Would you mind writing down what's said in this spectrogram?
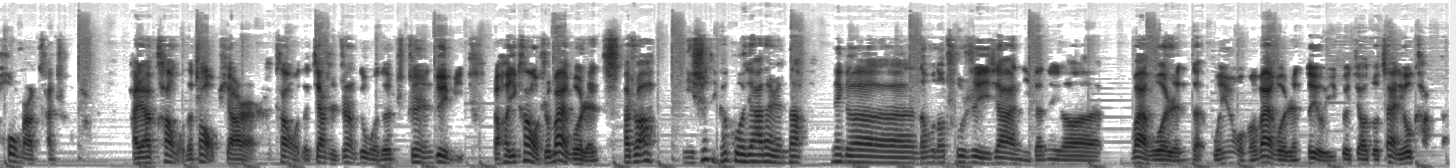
后面看车牌，还要看我的照片儿，看我的驾驶证跟我的真人对比。然后一看我是外国人，他说啊，你是哪个国家的人呢？那个能不能出示一下你的那个外国人的？我因为我们外国人都有一个叫做在留卡的，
